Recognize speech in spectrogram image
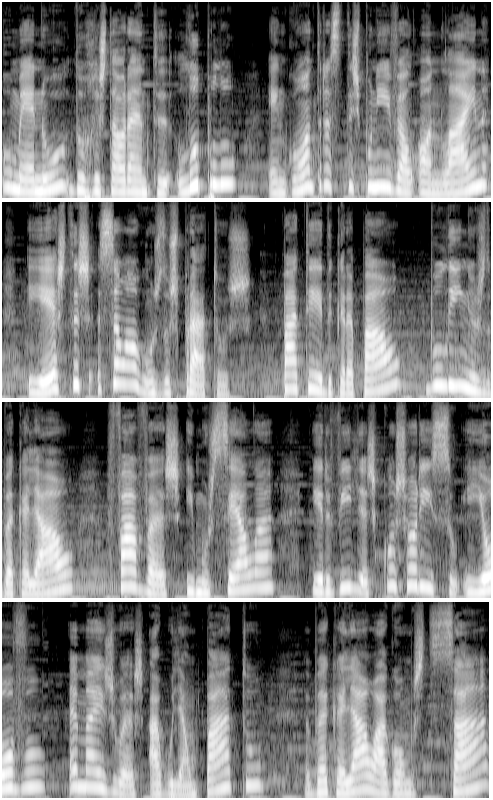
O menu do restaurante Lúpulo encontra-se disponível online e estes são alguns dos pratos: patê de carapau, bolinhos de bacalhau, favas e morcela, ervilhas com chouriço e ovo, amêijoas a bolhão pato, bacalhau a gomes de sá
